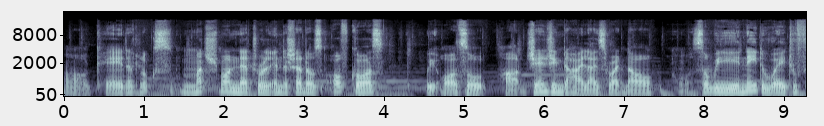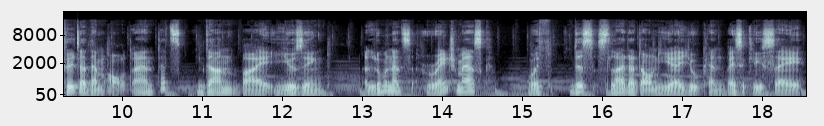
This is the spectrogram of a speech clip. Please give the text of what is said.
Okay, that looks much more natural in the shadows. Of course, we also are changing the highlights right now so we need a way to filter them out and that's done by using a luminance range mask. With this slider down here you can basically say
